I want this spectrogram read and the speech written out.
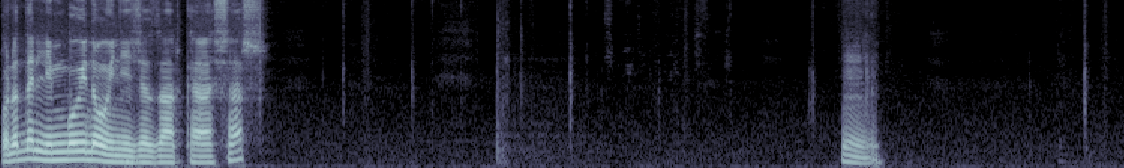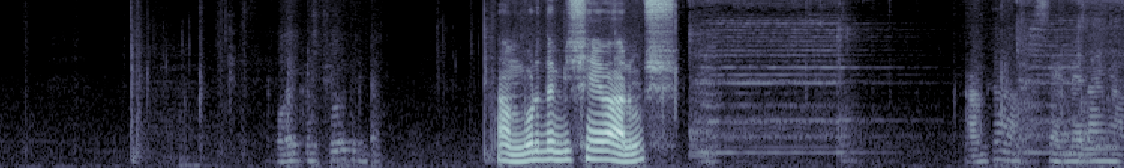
Burada Limbo'yu da oynayacağız arkadaşlar. Hmm. Olay kaçıyor mu? Tamam burada bir şey varmış. Kanka sevmeden yap.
